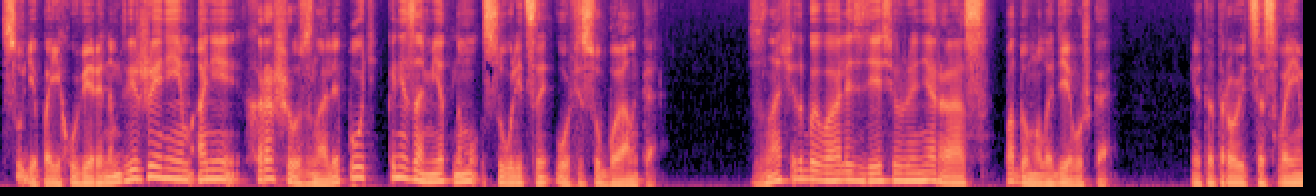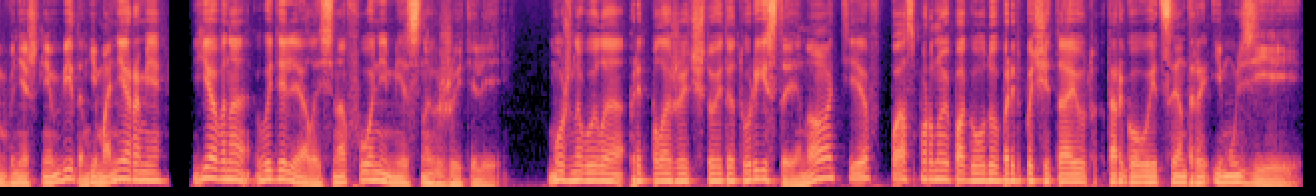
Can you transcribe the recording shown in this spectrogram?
Судя по их уверенным движениям, они хорошо знали путь к незаметному с улицы офису банка. «Значит, бывали здесь уже не раз», — подумала девушка. Эта троица своим внешним видом и манерами явно выделялась на фоне местных жителей. Можно было предположить, что это туристы, но те в пасмурную погоду предпочитают торговые центры и музеи.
